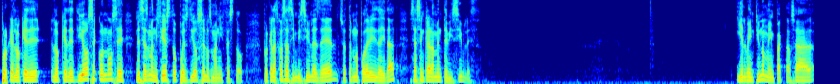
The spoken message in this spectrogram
porque lo que, lo que de Dios se conoce les es manifiesto, pues Dios se los manifestó. Porque las cosas invisibles de Él, su eterno poder y deidad, se hacen claramente visibles. Y el 21 me impacta, o sea,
